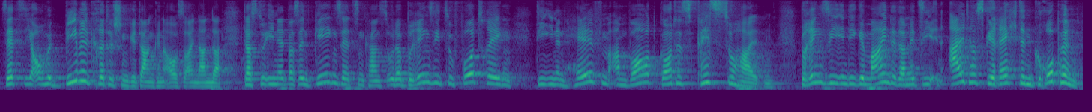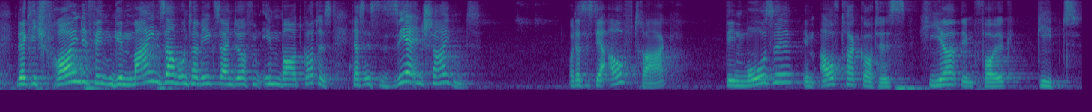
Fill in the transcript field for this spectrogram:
setz dich auch mit bibelkritischen Gedanken auseinander, dass du ihnen etwas entgegensetzen kannst oder bring sie zu Vorträgen, die ihnen helfen, am Wort Gottes festzuhalten. Bring sie in die Gemeinde, damit sie in altersgerechten Gruppen wirklich Freunde finden, gemeinsam unterwegs sein dürfen im Wort Gottes. Das ist sehr entscheidend. Und das ist der Auftrag, den Mose im Auftrag Gottes hier dem Volk gibt.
